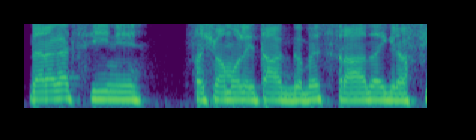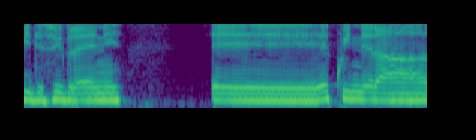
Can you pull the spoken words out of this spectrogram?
da ragazzini facevamo le tag per strada, i graffiti sui treni e, e quindi era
